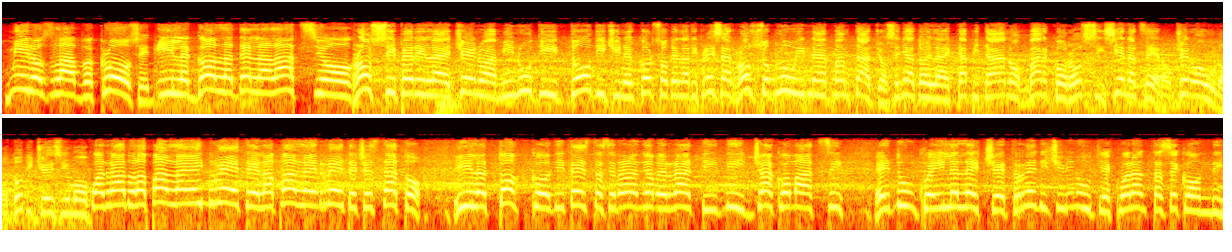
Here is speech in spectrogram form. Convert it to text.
Miroslav Klose il gol della Lazio. Rossi per il Genoa minuti 12 nel corso della ripresa rosso-blu in vantaggio segnato il capitano Marco Rossi Siena 0 Genoa 1 dodicesimo. Quadrato la palla è in rete la palla è in rete c'è stato il tocco di testa se non andiamo errati di Giacomazzi e dunque il Lecce 13 minuti e 40 secondi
